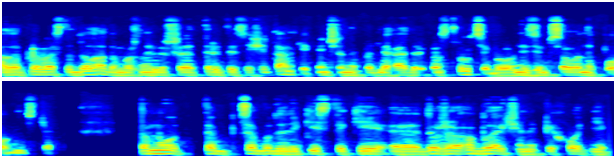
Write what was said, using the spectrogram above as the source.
але привести до ладу можна лише 3 тисячі танків, інші не підлягають реконструкції, бо вони зімсовані повністю. Тому це будуть якісь такі е, дуже облегчені піхотні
